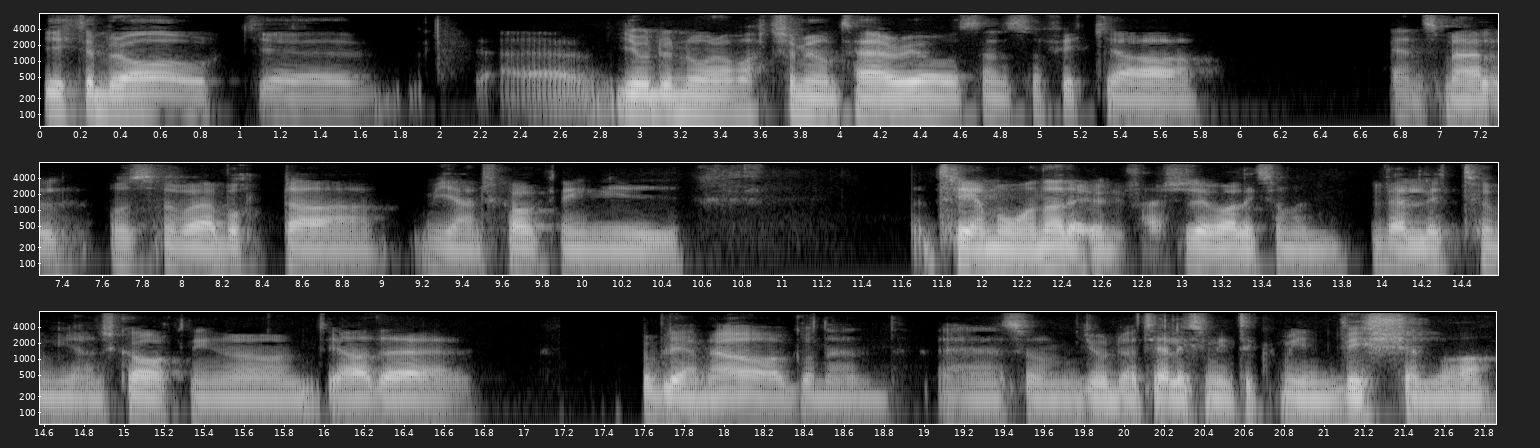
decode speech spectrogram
gick det bra och eh, Eh, gjorde några matcher med Ontario och sen så fick jag en smäll och så var jag borta med hjärnskakning i tre månader ungefär. Så det var liksom en väldigt tung hjärnskakning och jag hade problem med ögonen eh, som gjorde att jag liksom inte, min vision var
